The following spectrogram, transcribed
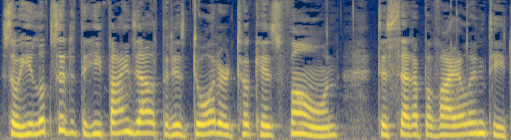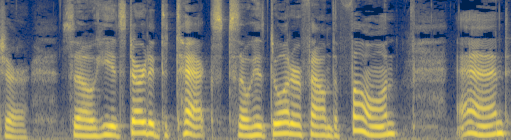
So he looks at it, he finds out that his daughter took his phone to set up a violin teacher. So he had started to text. So his daughter found the phone and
